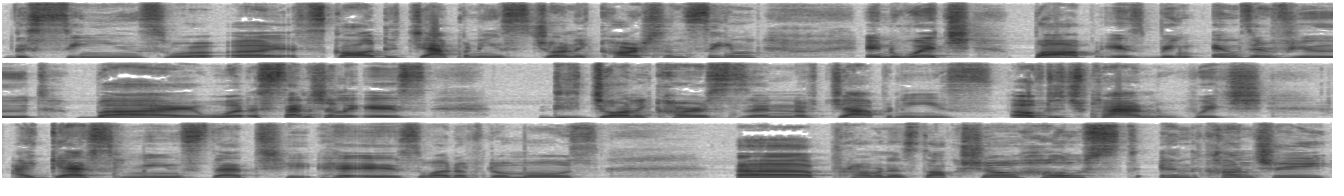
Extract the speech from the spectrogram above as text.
the scenes were uh, it's called the Japanese Johnny Carson scene, in which Bob is being interviewed by what essentially is the Johnny Carson of Japanese of the Japan, which I guess means that he, he is one of the most a prominent talk show host in the country.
